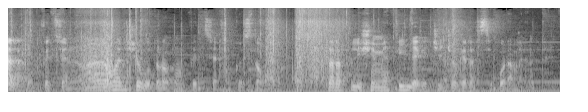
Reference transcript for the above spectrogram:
Bella confezione, non avevo mai ricevuto la confezione in questo modo. Sarà felice mia figlia che ci giocherà sicuramente.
